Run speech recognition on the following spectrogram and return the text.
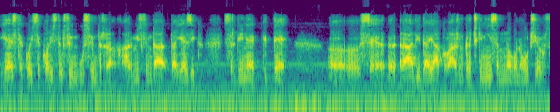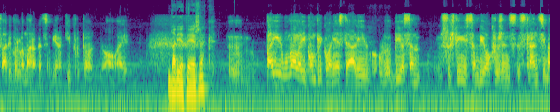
jeste, koji se koriste u svim, u svim državama, ali mislim da, da jezik sredine gde uh, se radi da je jako važno. Grčki nisam mnogo naučio, u stvari vrlo malo kad sam bio na Kipru, to ovaj, Da li je težak? i malo i komplikovan jeste, ali bio sam suštini sam bio okružen strancima,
